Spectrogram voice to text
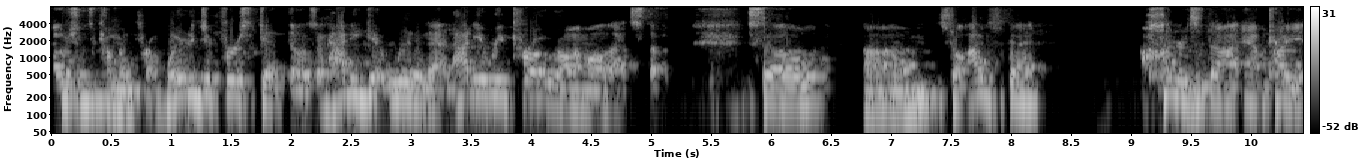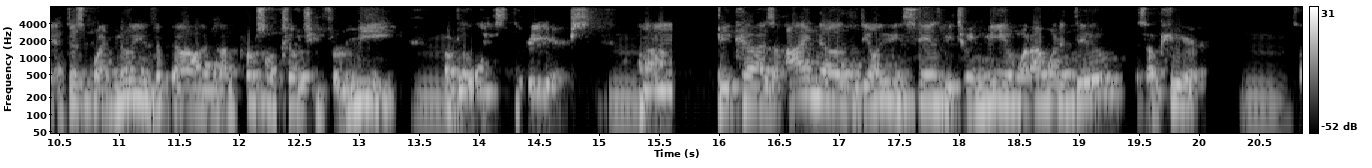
emotions coming from where did you first get those and how do you get rid of that and how do you reprogram all that stuff so um, so i've spent hundreds of dollars probably at this point millions of dollars on personal coaching for me Mm. over the last three years Mm. um, because I know that the only thing that stands between me and what I want to do is up here. Mm. So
